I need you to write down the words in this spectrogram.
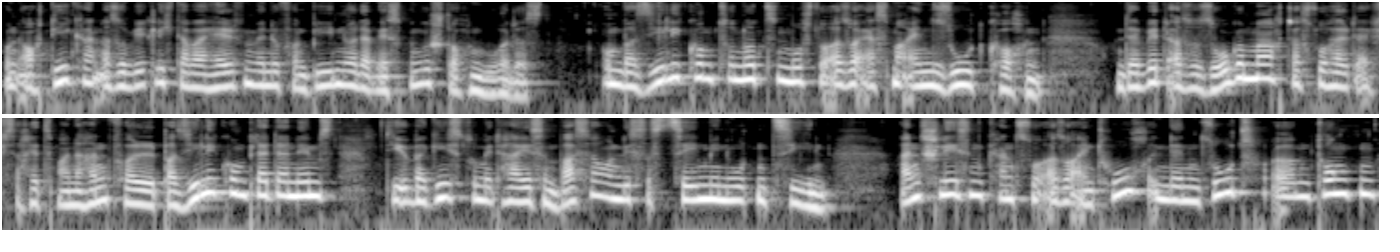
und auch die kann also wirklich dabei helfen, wenn du von Bienen oder Wespen gestochen wurdest. Um Basilikum zu nutzen, musst du also erstmal einen Sud kochen. Und der wird also so gemacht, dass du halt, ich sag jetzt mal, eine Handvoll Basilikumblätter nimmst, die übergießt du mit heißem Wasser und lässt das 10 Minuten ziehen. Anschließend kannst du also ein Tuch in den Sud äh, tunken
